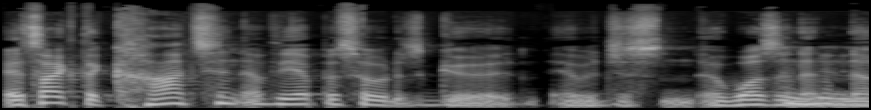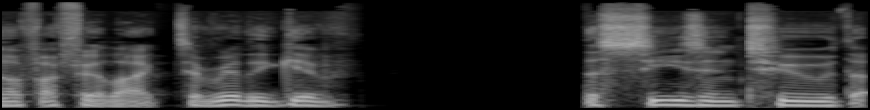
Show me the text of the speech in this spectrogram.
It's like the content of the episode is good. It was just it wasn't Mhm. enough. I feel like to really give the season two the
